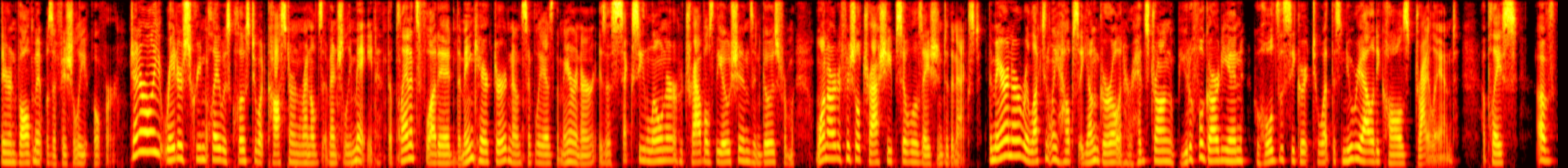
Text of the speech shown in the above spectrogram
their involvement was officially over. Generally, Rader's screenplay was close to what Costner and Reynolds eventually made. The planet's flooded, the main character, known simply as the Mariner, is a sexy loner who travels the oceans and goes from one artificial trash heap civilization to the next. The Mariner reluctantly helps a young girl and her headstrong, beautiful guardian who holds the secret to what this new reality calls dry land, a place of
